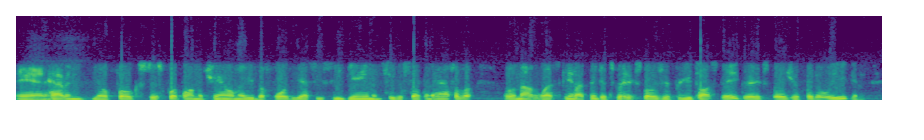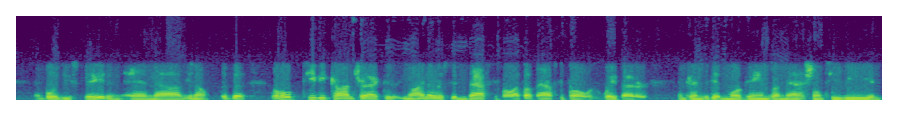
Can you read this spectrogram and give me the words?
and having you know folks just flip on the channel maybe before the SEC game and see the second half of a, of a Mountain West game, I think it's great exposure for Utah State, great exposure for the league, and, and Boise State, and and uh, you know the the whole TV contract. You know, I noticed it in basketball. I thought basketball was way better in terms of getting more games on national TV, and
